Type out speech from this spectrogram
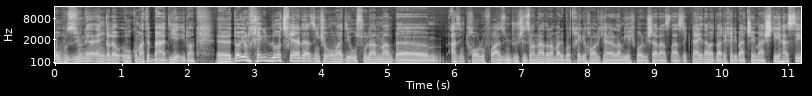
اپوزیسیون انقلاب حکومت بعدی ایران. دایون خیلی لطف کرده از اینکه اومدی. اصولا من از این تعارف و از این جور چیزا ندارم ولی باید خیلی حال کردم. یک بار بیشتر از نزدیک ندیدمت ولی خیلی بچه مشتی هستی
